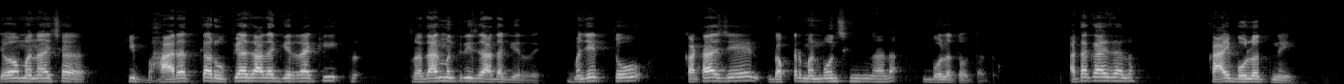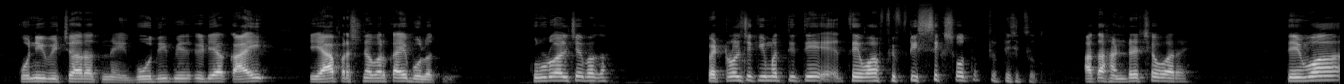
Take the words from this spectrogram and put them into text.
तेव्हा म्हणायचं की भारत का रुपया ज़्यादा गिर रहा है की प्र- प्रधानमंत्री ज़्यादा गिर रहे म्हणजे तो कटा जे डॉक्टर मनमोहन सिंगाला बोलत होता तो. आता काय झालं? काय बोलत नाही. कोणी विचारत नाही. गोदी मीडिया काय या प्रश्नावर काही बोलत नाही. क्रूड ऑइलचे बघा. पेट्रोलची किंमत तिथे तेव्हा फिफ्टी सिक्स होतं. फिफ्टी सिक्स होते. आता हंड्रेडच्या वर आहे. तेव्हा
